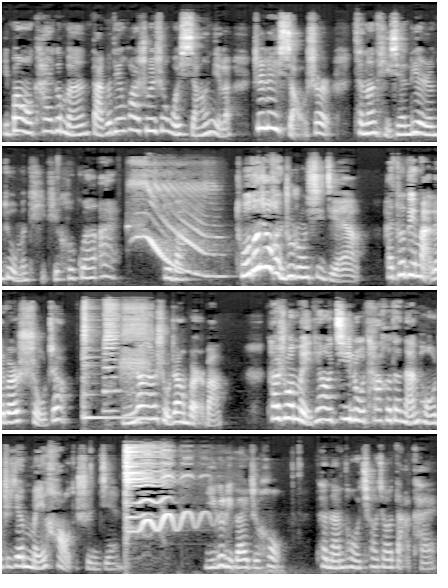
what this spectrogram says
你帮我开个门，打个电话说一声我想你了，这类小事儿才能体现恋人对我们体贴和关爱，对吧？坨坨就很注重细节呀，还特地买了一本手账，你知道那个手账本吧？她说每天要记录她和她男朋友之间美好的瞬间。一个礼拜之后。她男朋友悄悄打开，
